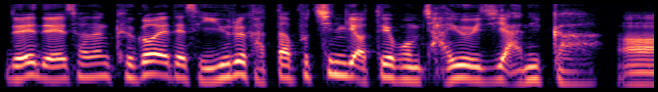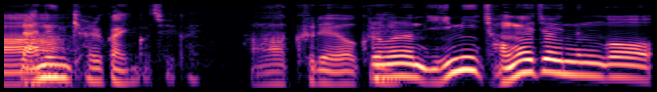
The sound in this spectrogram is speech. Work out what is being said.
뇌 뇌에서는 그거에 대해서 이유를 갖다 붙인 게 어떻게 보면 자유의지 아닐까라는 아, 결과인 거죠, 이거. 아 그래요. 그러면 이미 정해져 있는 거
